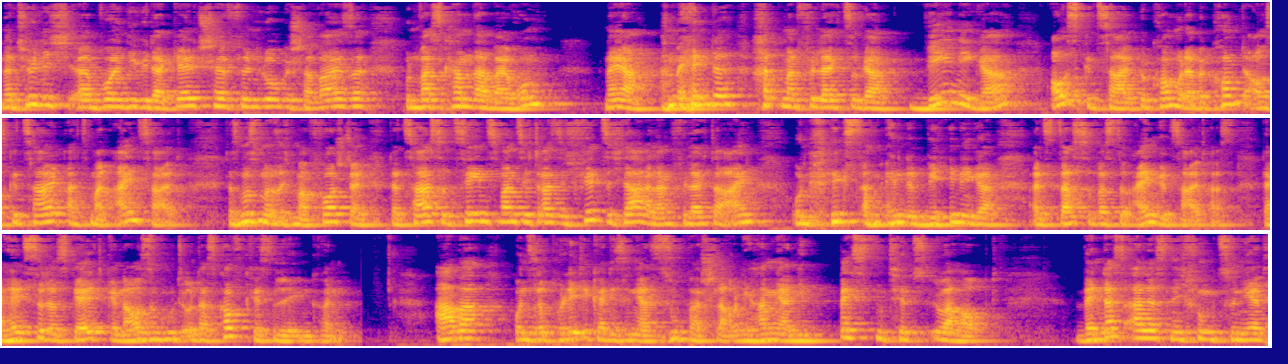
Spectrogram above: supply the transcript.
natürlich äh, wollen die wieder Geld scheffeln, logischerweise. Und was kam dabei rum? Naja, am Ende hat man vielleicht sogar weniger ausgezahlt bekommen oder bekommt ausgezahlt, als man einzahlt. Das muss man sich mal vorstellen. Da zahlst du 10, 20, 30, 40 Jahre lang vielleicht da ein und kriegst am Ende weniger als das, was du eingezahlt hast. Da hättest du das Geld genauso gut unter das Kopfkissen legen können. Aber unsere Politiker, die sind ja super schlau, die haben ja die besten Tipps überhaupt. Wenn das alles nicht funktioniert,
